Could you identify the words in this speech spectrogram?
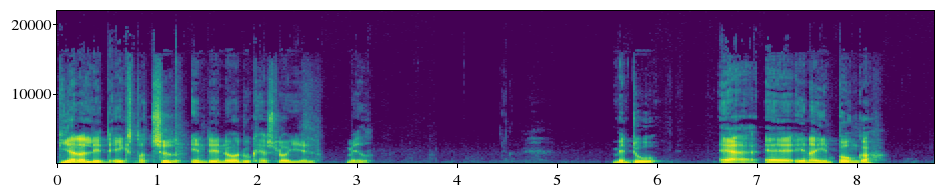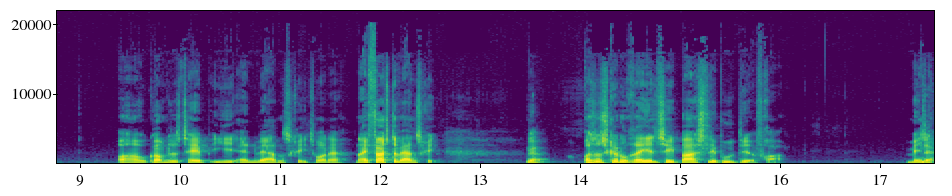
giver dig lidt ekstra tid, end det er noget, du kan slå ihjel med. Men du er, er, ender i en bunker, og har hukommelsestab i 2. verdenskrig, tror jeg det er. Nej, 1. verdenskrig. Ja. Og så skal du reelt set bare slippe ud derfra. Men Ja.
